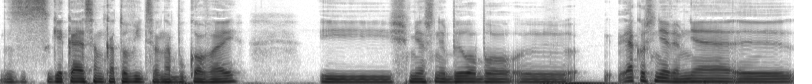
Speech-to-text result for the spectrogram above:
z GKS-em Katowice na Bukowej i śmiesznie było, bo y, jakoś nie wiem, nie y,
